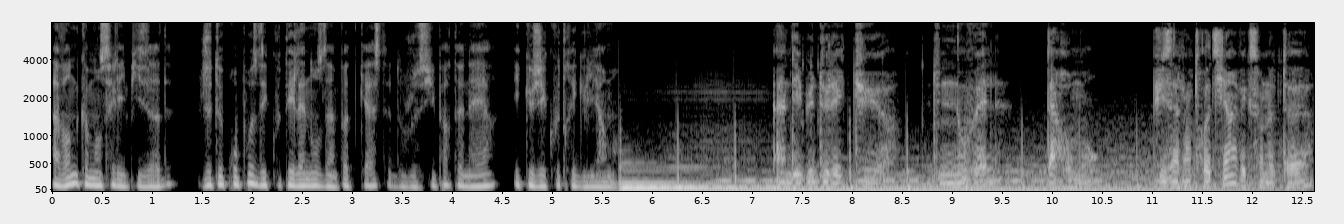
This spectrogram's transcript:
Avant de commencer l'épisode, je te propose d'écouter l'annonce d'un podcast dont je suis partenaire et que j'écoute régulièrement. Un début de lecture d'une nouvelle, d'un roman, puis un entretien avec son auteur.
